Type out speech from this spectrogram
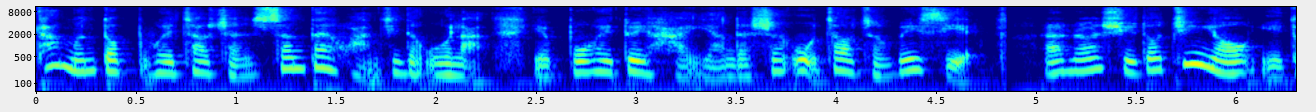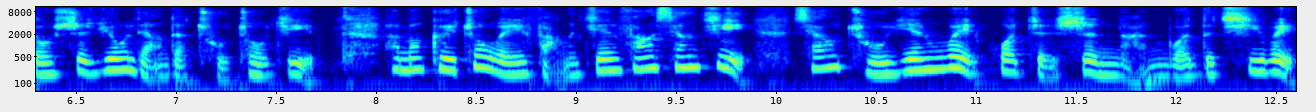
它们都不会造成生态环境的污染，也不会对海洋的生物造成威胁。然而，许多精油也都是优良的除臭剂，它们可以作为房间芳香剂，消除烟味或者是难闻的气味，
